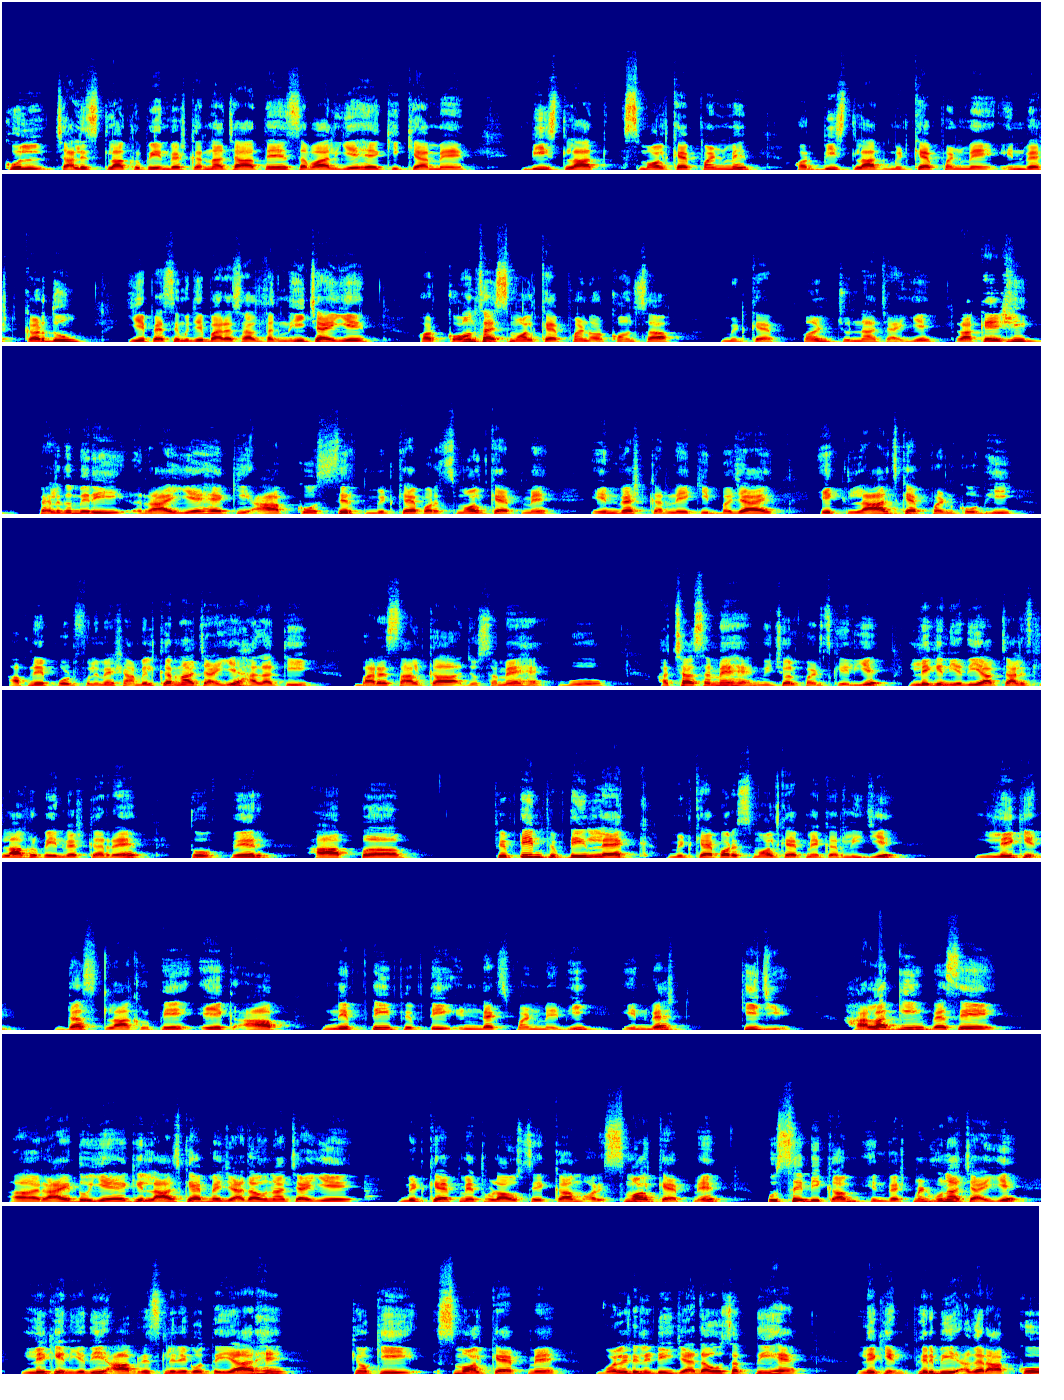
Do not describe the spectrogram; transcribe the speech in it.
कुल 40 लाख रुपए इन्वेस्ट करना चाहते हैं। सवाल यह है कि क्या मैं 20 लाख स्मॉल कैप फंड में और 20 लाख मिड कैप फंड में इन्वेस्ट कर दूँ, ये पैसे मुझे 12 साल तक नहीं चाहिए। और कौन सा स्मॉल कैप फंड और कौन सा मिड कैप फंड चुनना चाहिए? राकेश जी, पहले तो मेरी राय यह है कि आपको सिर्फ़ मिड कैप और स्मॉल कैप में इन्वेस्ट करने की बजाय एक लार्ज कैप फंड को भी अपने पोर्टफोलियो में शामिल करना चाहिए। हालाँकि 12 साल का जो समय है, वो अच्छा समय है म्यूचुअल फंड्स के लिए। लेकिन यदि आप 40 लाख रुपए इन्वेस्ट कर रहे हैं तो फिर आप fifteen fifteen lakh mid cap और स्मॉल कैप में कर लीजिए। लेकिन दस लाख रुपए एक आप निफ्टी फिफ्टी इंडेक्स फंड में भी इन्वेस्ट कीजिए। हालाँकि वैसे राय तो यह है कि लार्ज कैप में ज़्यादा होना चाहिए मिड कैप में थोड़ा उससे कम और स्मॉल कैप में उससे भी कम इन्वेस्टमेंट होना चाहिए। लेकिन यदि आप रिस्क लेने को तैयार हैं, क्योंकि स्मॉल कैप में वॉलीटिलिटी ज़्यादा हो सकती है, लेकिन फिर भी अगर आपको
